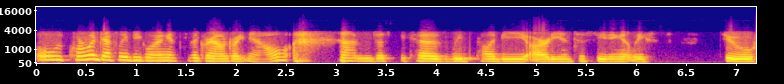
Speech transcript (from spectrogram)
Oh, corn would definitely be going into the ground right now, um, just because we'd probably be already into seeding at least two,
